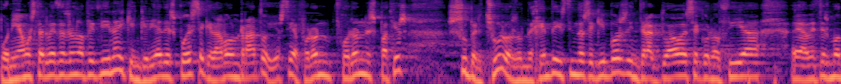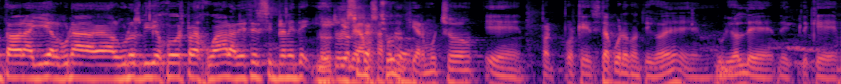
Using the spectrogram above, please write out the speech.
poníamos cervezas en la oficina y quien quería después se quedaba un rato. Y hostia, fueron, fueron espacios súper chulos, donde gente de distintos equipos interactuaba, se conocía, eh, a veces montaban allí alguna, algunos videojuegos para jugar, a veces simplemente... Y, Nosotros y lo es que vamos a chulo. potenciar mucho, eh, por- porque estoy de acuerdo contigo, eh, Uriol, de, de- de que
